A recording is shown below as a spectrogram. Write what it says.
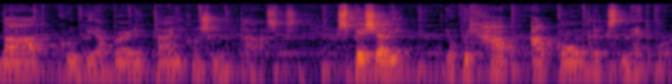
That could be a very time consuming task, especially if we have a complex network.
